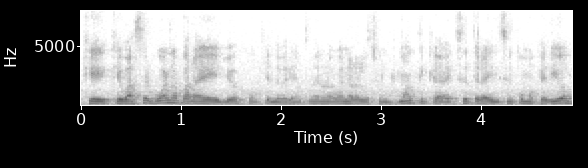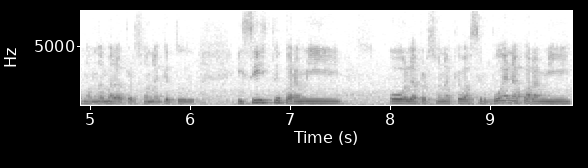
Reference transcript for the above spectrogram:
que, que va a ser buena para ellos, con quien deberían tener una buena relación romántica, etcétera, y dicen como que Dios, mándame a la persona que tú hiciste para mí, o la persona que va a ser buena para mí,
